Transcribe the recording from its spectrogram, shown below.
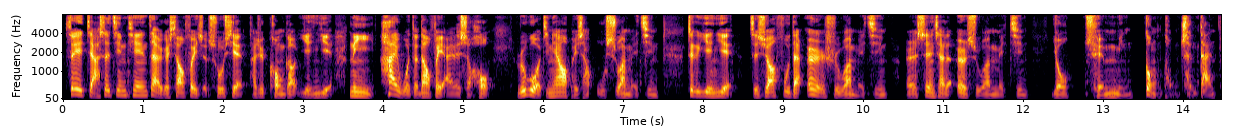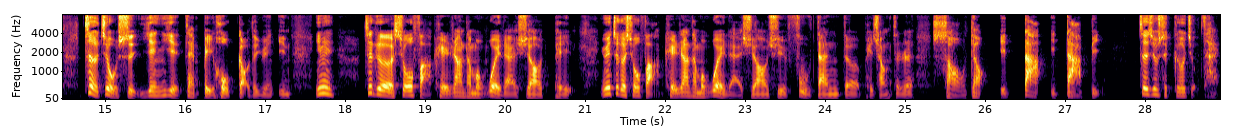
所以，假设今天再有一个消费者出现，他去控告烟业，你害我得到肺癌的时候，如果今天要赔偿五十万美金，这个烟业只需要负担二十五万美金，而剩下的二十五万美金由全民共同承担。这就是烟业在背后搞的原因，因为这个修法可以让他们未来需要赔，因为这个修法可以让他们未来需要去负担的赔偿责任少掉一大一大笔，这就是割韭菜。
